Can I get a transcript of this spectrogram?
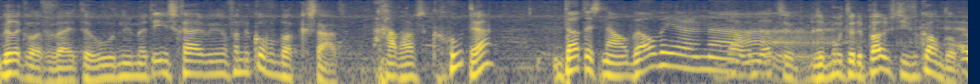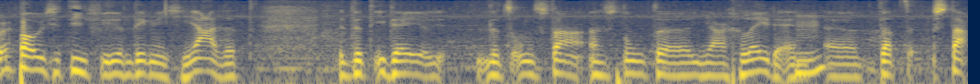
wil ik wel even weten hoe het nu met de inschrijvingen van de kofferbak staat. Gaat hartstille goed. Ja? Dat is nou wel weer een, eh, Nou, dat, dat moet er de positieve kant op, hè? een positief dingetje. Ja, dat, dat idee dat ontsta, stond eh, een jaar geleden. En Mhm. eh, dat sta,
